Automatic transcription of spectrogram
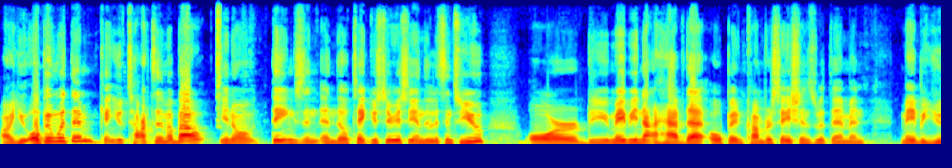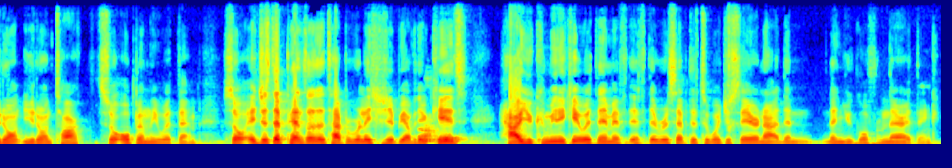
Are you open with them? Can you talk to them about you know things and and they'll take you seriously and they listen to you, or do you maybe not have that open conversations with them and maybe you don't you don't talk so openly with them. So it just depends on the type of relationship you have with your kids, how you communicate with them. If, if they're receptive to what you say or not, then then you go from there. I think.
